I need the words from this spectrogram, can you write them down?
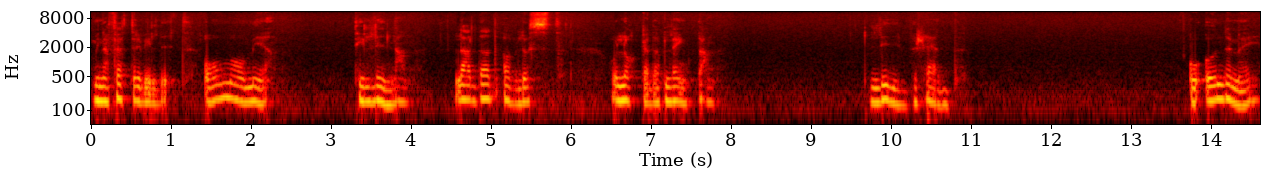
Mina fötter vill dit, om och om igen. Till linan, laddad av lust och lockad av längtan. Livrädd. Och under mig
